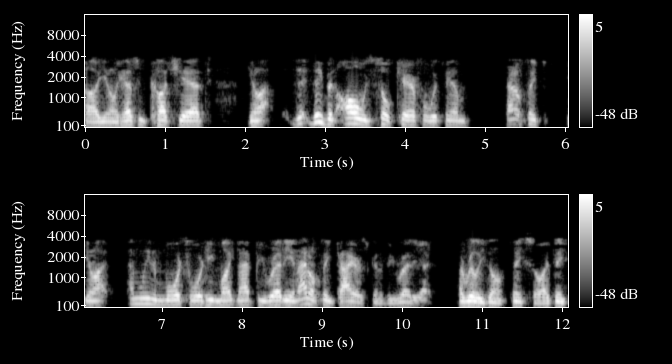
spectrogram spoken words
Uh, you know, he hasn't cut yet. You know, they, they've been always so careful with him. I don't think, you know, I, I'm leaning more toward he might not be ready, and I don't think Guyer's going to be ready. I, I really don't think so. I think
